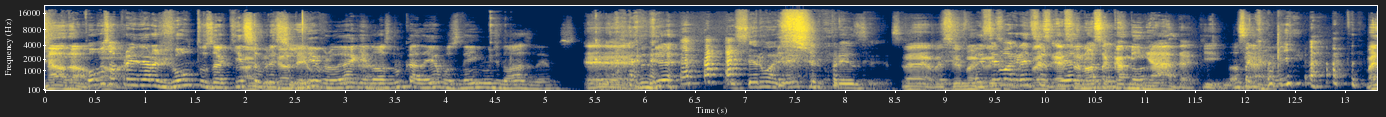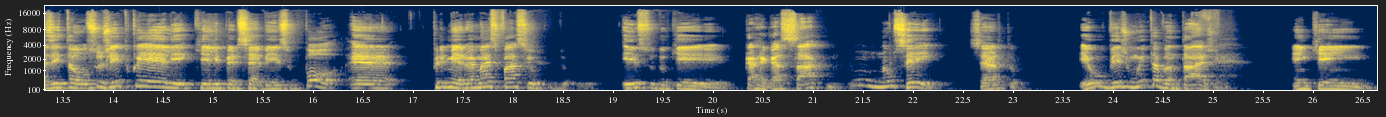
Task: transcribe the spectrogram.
Não, não. Vamos não. aprender juntos aqui Ah, sobre esse leu. livro, né? Que É. nós nunca lemos, nenhum de nós lemos. É, Vai ser uma grande surpresa. é, vai ser uma Vai grande, ser uma grande vai- surpresa Essa é a nossa caminhada aqui. Nossa né? caminhada. Mas então, o sujeito que ele, que ele percebe isso, pô, é, primeiro, é mais fácil isso do que carregar saco? Não sei, certo? Eu vejo muita vantagem em quem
